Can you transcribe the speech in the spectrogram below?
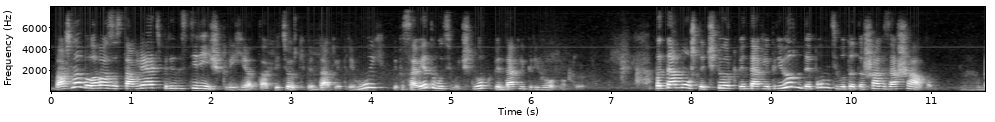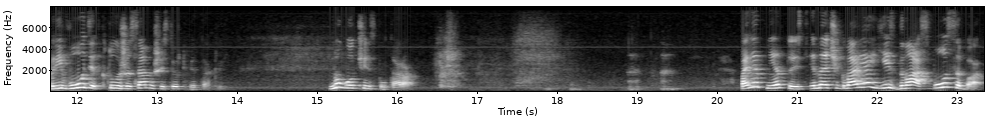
должна была вас заставлять предостеречь клиента от пятерки пентаклей прямой и посоветовать ему четверку пентаклей перевернутую. Потому что четверка пентаклей перевернутая, помните, вот это шаг за шагом, приводит к той же самой шестерке пентаклей. Ну, год через полтора. Понятно? Нет. То есть, иначе говоря, есть два способа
